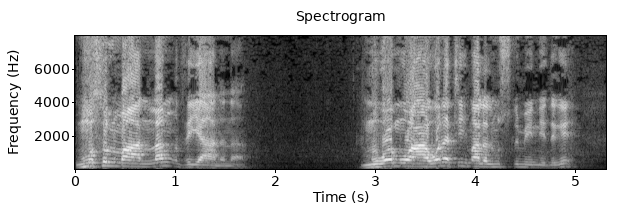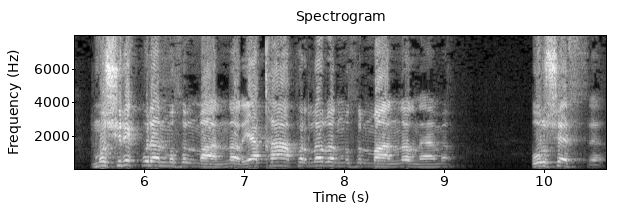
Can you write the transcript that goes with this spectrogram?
Musulmanlaň zyýanyna. Muwa muawanatihim alal muslimin diýdigi. Müşrik bilen musulmanlar ýa kapyrlar bilen musulmanlar näme? Uruş etse.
